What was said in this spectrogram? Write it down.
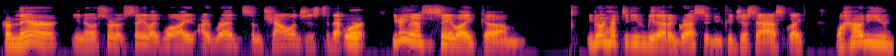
from there, you know, sort of say, like, Well, I, I read some challenges to that. Or you don't even have to say, like, um, you don't have to even be that aggressive. You could just ask, like, well, how do you,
